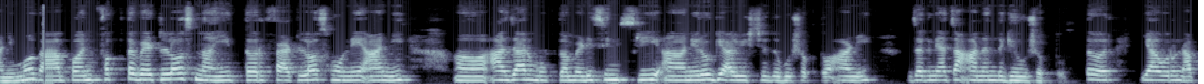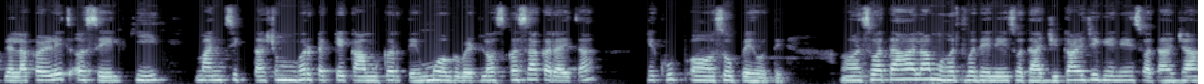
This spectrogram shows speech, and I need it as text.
आणि मग आपण फक्त वेट लॉस नाही तर फॅट लॉस होणे आणि आजारमुक्त मेडिसिन फ्री निरोगी आयुष्य जगू शकतो आणि जगण्याचा आनंद घेऊ शकतो. तर यावरून आपल्याला कळलेच असेल की मानसिकता शंभर टक्के काम करते. मग वेट लॉस कसा करायचा हे खूप सोपे होते. स्वतःला महत्त्व देणे स्वतःची काळजी घेणे स्वतःच्या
